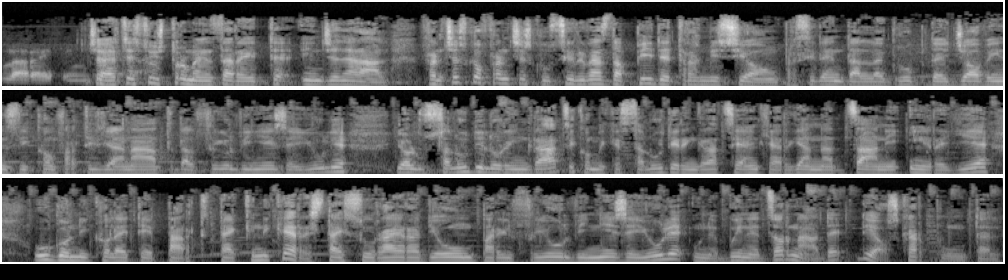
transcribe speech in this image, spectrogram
sulla rete. certo, sui strumenti da rete in generale. Francesco Francesco, si riveste da P de trasmissione, presidente del gruppo dei giovani di Confraternidad dal Friuli Vignese e Giulia. Io lo saluto e lo ringrazio, come che saluti ringrazio anche Arianna Zani in regie, Ugo Nicoletti e part tecniche. Restai su Rai Radio 1 per il Friuli Vignese e Giulia. Una buona giornata di Oscar Puntel.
